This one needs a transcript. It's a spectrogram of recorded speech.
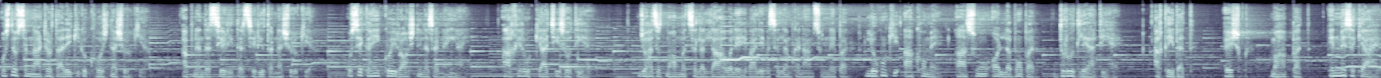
उसने उस सन्नाटे और तारीकी को खोजना शुरू किया। अपने अंदर सीढ़ी दर सीढ़ी उतरना शुरू किया। उसे कहीं कोई रोशनी नज़र नहीं आई। आखिर वो क्या चीज़ होती है? जो हज़रत मोहम्मद सल्लल्लाहु अलैहि वसल्लम का नाम सुनने पर लोगों की आँखों में आंसुओं और लबों पर दरूद ले आती है। अकीदत, इश्क, मोहब्बत इनमें से क्या है?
